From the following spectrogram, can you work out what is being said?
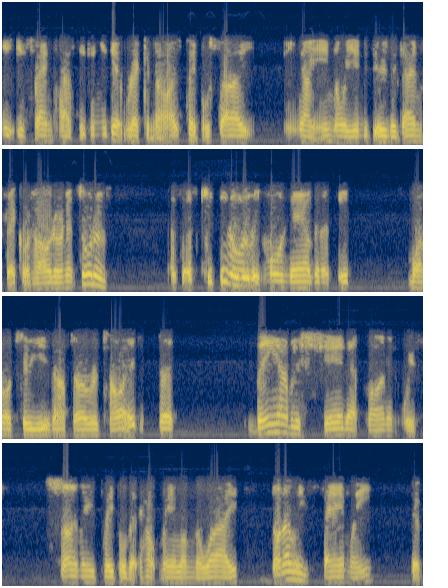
is fantastic, and you get recognised. People say, you know, in all your interviews, a games record holder, and it's sort of it's, it's kicked in a little bit more now than it did one or two years after I retired. But being able to share that moment with so many people that helped me along the way, not only family, but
